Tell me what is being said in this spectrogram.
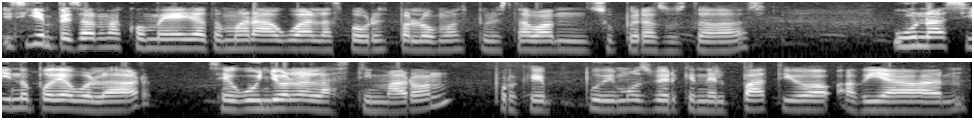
y sí empezaron a comer y a tomar agua las pobres palomas, pero estaban súper asustadas. Una sí no podía volar, según yo la lastimaron, porque pudimos ver que en el patio habían...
